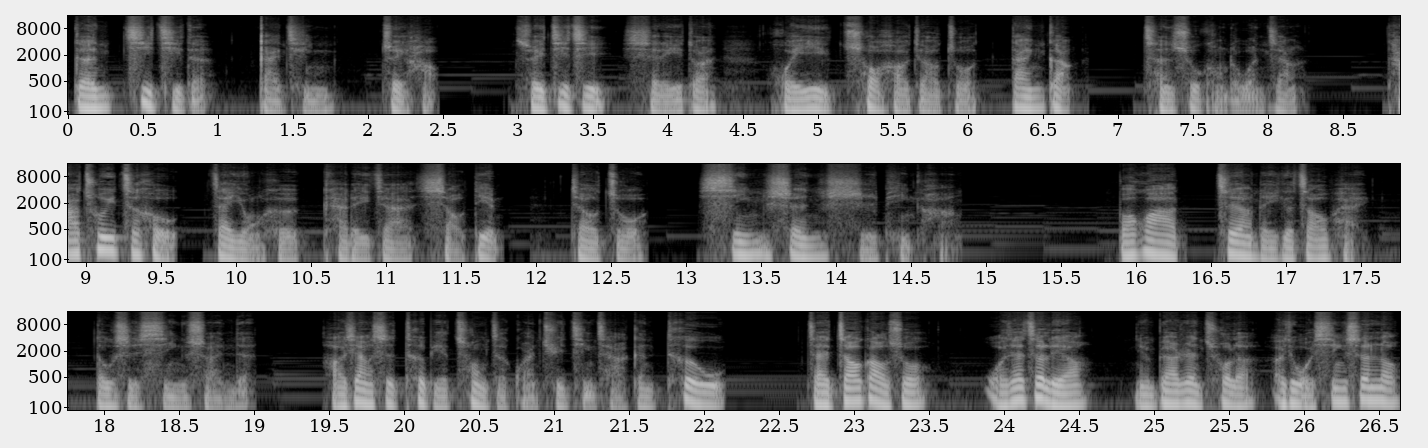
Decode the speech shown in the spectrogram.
跟季季的感情最好，所以季季写了一段回忆绰号叫做“单杠陈树孔”的文章。他出狱之后，在永和开了一家小店，叫做“新生食品行”。包括这样的一个招牌，都是心酸的，好像是特别冲着管区警察跟特务在昭告说：“我在这里哦，你们不要认错了，而且我新生喽。”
